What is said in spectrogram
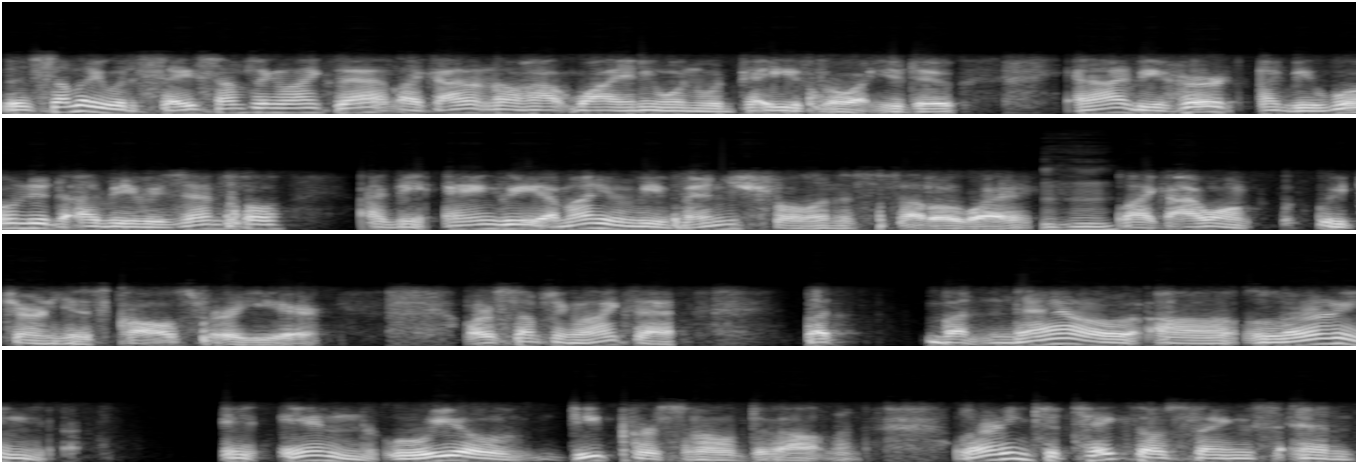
that somebody would say something like that, like I don't know how why anyone would pay you for what you do, and I'd be hurt, I'd be wounded, I'd be resentful, I'd be angry, I might even be vengeful in a subtle way, hmm like I won't return his calls for a year, or something like that. But but now uh, learning in, in real deep personal development, learning to take those things and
